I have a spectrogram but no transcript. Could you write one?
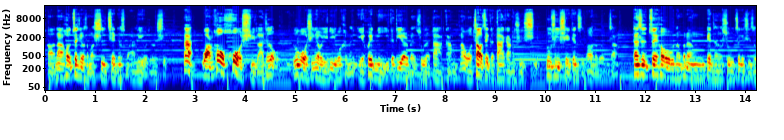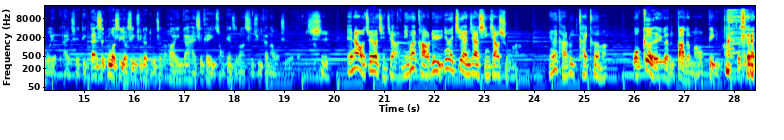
好，那或者最近有什么事件，有什么案例，我就写。那往后或许啦，就是如果我行有余力，我可能也会拟一个第二本书的大纲。那我照这个大纲去写，陆续写电子报的文章。但是最后能不能变成书，这个其实我也不太确定。但是如果是有兴趣的读者的话，应该还是可以从电子报持续看到我写的东西。是，哎，那我最后请教，你会考虑，因为既然叫行销署嘛，你会考虑开课吗？我个人一个很大的毛病哈，就是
